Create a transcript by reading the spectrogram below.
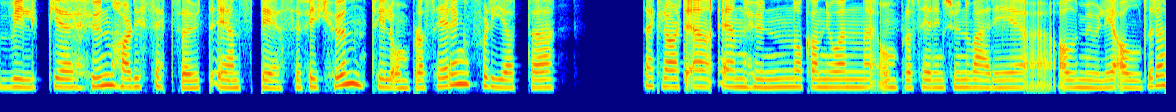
Hvilke hund har de sett seg ut en spesifikk hund til omplassering? Fordi at uh, det er klart, en, en hund Nå kan jo en omplasseringshund være i eh, alle mulige aldre,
